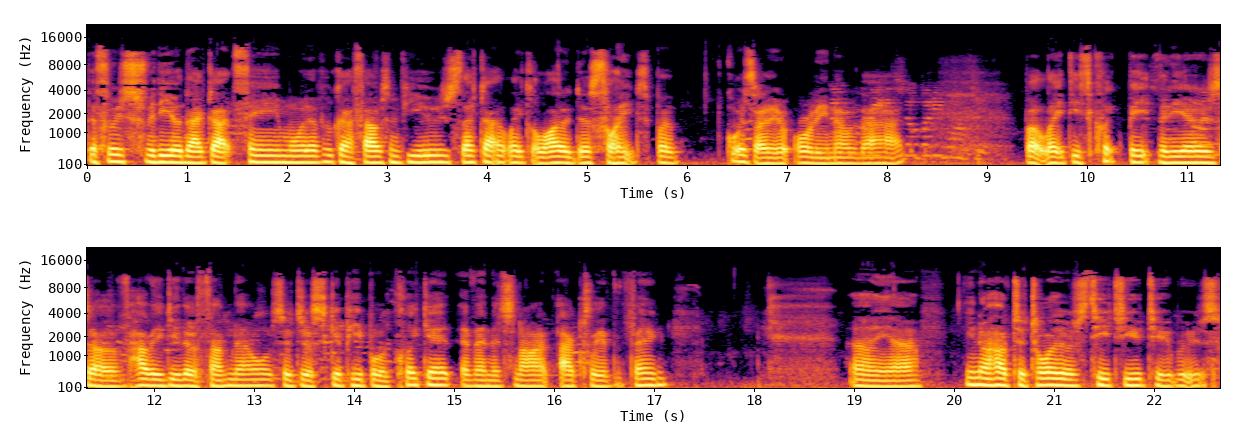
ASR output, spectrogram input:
the first video that got fame or whatever got a thousand views, that got like a lot of dislikes, but of course I already know that. But like these clickbait videos of how they do their thumbnails to just get people to click it and then it's not actually the thing. Oh, uh, yeah. You know how tutorials teach YouTubers.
